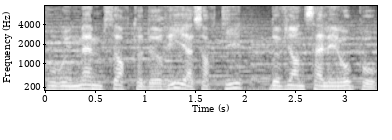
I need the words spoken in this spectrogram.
pour une même sorte de riz assorti de viande salée au pot.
